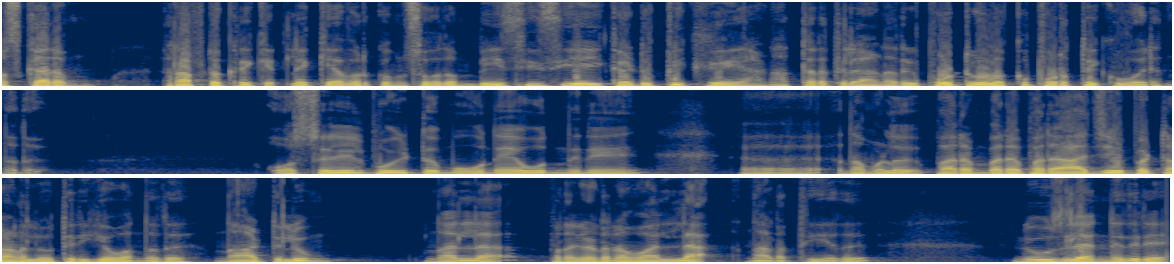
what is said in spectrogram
നമസ്കാരം. റാഫ്റ്റോ ക്രിക്കറ്റിലേക്ക് എവർക്കും സ്വന്തം ബി സി സി ഐ കടുപ്പിക്കുകയാണ്. അത്തരത്തിലാണ് റിപ്പോർട്ടുകളൊക്കെ പുറത്തേക്ക് വരുന്നത്. ഓസ്ട്രേലിയയിൽ പോയിട്ട് മൂന്നേ ഒന്നിന് നമ്മൾ പരമ്പര പരാജയപ്പെട്ടാണല്ലോ തിരികെ വന്നത്. നാട്ടിലും നല്ല പ്രകടനമല്ല നടത്തിയത്. ന്യൂസിലാൻഡിനെതിരെ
